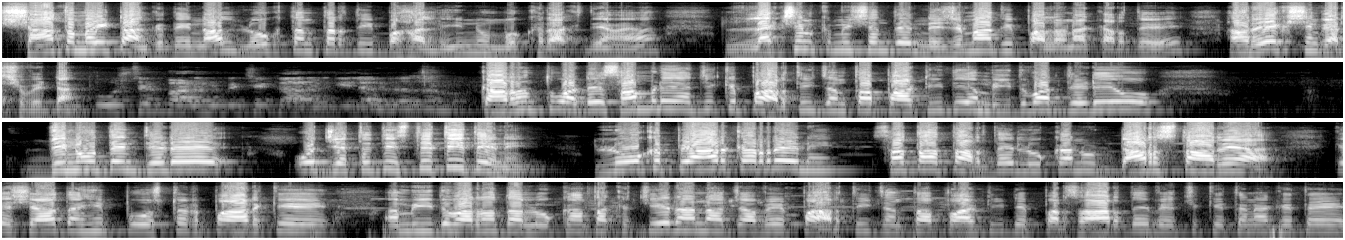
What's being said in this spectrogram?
ਸ਼ਾਂਤਮਈ ਢੰਗ ਦੇ ਨਾਲ ਲੋਕਤੰਤਰ ਦੀ ਬਹਾਲੀ ਨੂੰ ਮੁੱਖ ਰੱਖਦਿਆਂ ਹੋਇਆਂ ਇਲੈਕਸ਼ਨ ਕਮਿਸ਼ਨ ਦੇ ਨਿਯਮਾਂ ਦੀ ਪਾਲਣਾ ਕਰਦੇ ਹੋਏ ਹਰੇਕ ਸੰਘਰਸ਼ ਵਿੱਢਾਂਗੇ। ਪੋਸਟਰ ਪਾੜਨ ਪਿੱਛੇ ਕਾਰਨ ਕੀ ਲੱਗਦਾ ਤੁਹਾਨੂੰ? ਕਾਰਨ ਤੁਹਾਡੇ ਸਾਹਮਣੇ ਆ ਜੀ ਕਿ ਭਾਰਤੀ ਜਨਤਾ ਪਾਰਟੀ ਦੇ ਉਮੀਦਵਾਰ ਜਿਹੜੇ ਉਹ ਦਿਨੋਂ ਦਿਨ ਜਿਹੜੇ ਉਹ ਜਿੱਤ ਦੀ ਸਥਿਤੀ ਤੇ ਨੇ, ਲੋਕ ਪਿਆਰ ਕਰ ਰਹੇ ਨੇ ਸੱਤਾਧਰ ਦੇ ਲੋਕਾਂ ਨੂੰ ਡਰ ਸਤਾ ਰਿਹਾ ਕਿ ਸ਼ਾਇਦ ਅਸੀਂ ਪੋਸਟਰ ਪਾੜ ਕੇ ਉਮੀਦਵਾਰਾਂ ਦਾ ਲੋਕਾਂ ਤੱਕ ਚਿਹਰਾ ਨਾ ਜਾਵੇ, ਭਾਰਤੀ ਜਨਤਾ ਪਾਰਟੀ ਦੇ ਪ੍ਰਸਾਰ ਦੇ ਵਿੱਚ ਕਿਤੇ ਨਾ ਕਿਤੇ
